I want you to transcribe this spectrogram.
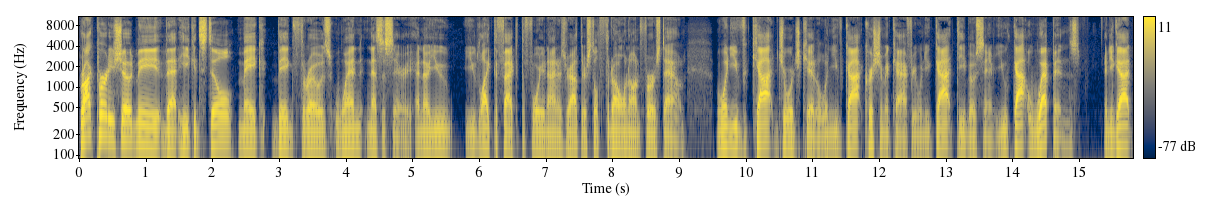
Brock Purdy showed me that he could still make big throws when necessary. I know you you like the fact that the 49ers are out there still throwing on first down. When you've got George Kittle, when you've got Christian McCaffrey, when you've got Deebo Samuel, you've got weapons, and you got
